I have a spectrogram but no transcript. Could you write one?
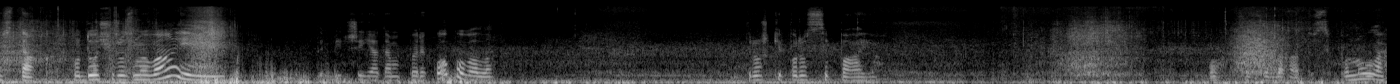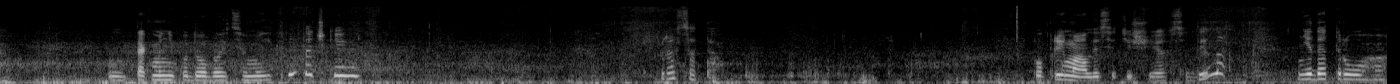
Ось так. Бо дощ розмиває і тим більше я там перекопувала. Трошки порозсипаю. О, це багато сипанула. М, Так мені подобаються мої квіточки. Красота. Поприймалися ті, що я садила, недотрога,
